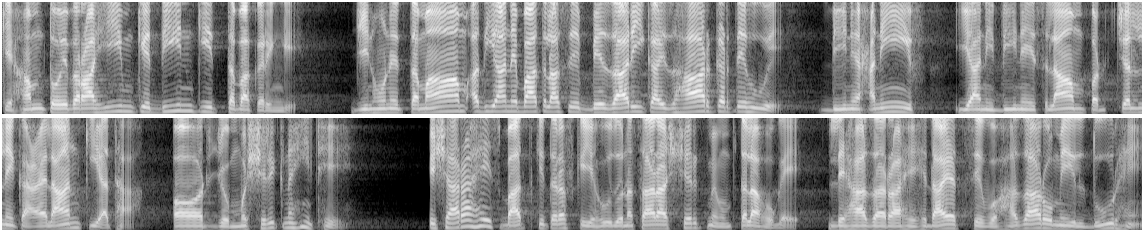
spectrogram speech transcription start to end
کہ ہم تو ابراہیم کے دین کی اتباع کریں گے، جنہوں نے تمام ادیان باطلا سے بیزاری کا اظہار کرتے ہوئے دین حنیف یعنی دین اسلام پر چلنے کا اعلان کیا تھا۔ اور جو مشرک نہیں تھے۔ اشارہ ہے اس بات کی طرف کہ یہود و نصارہ شرک میں مبتلا ہو گئے، لہٰذا راہ ہدایت سے وہ ہزاروں میل دور ہیں۔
